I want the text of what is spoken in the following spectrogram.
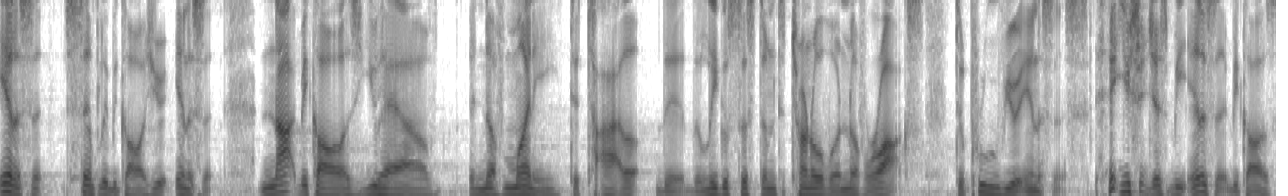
innocent simply because you're innocent not because you have enough money to tie up the, the legal system to turn over enough rocks to prove your innocence. you should just be innocent because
